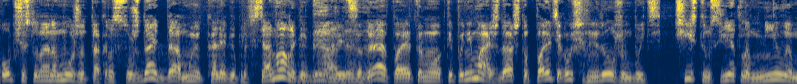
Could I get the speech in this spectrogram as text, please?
общество, наверное, может так рассуждать, да, мы коллега-профессионалы, как Да, говорится, да, да, да. поэтому ты понимаешь, да, что политик, в общем, не должен быть чистым, светлым, милым.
